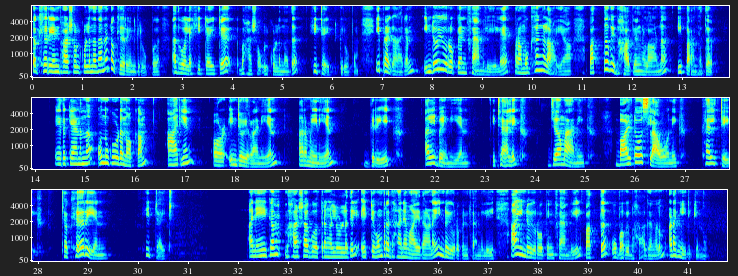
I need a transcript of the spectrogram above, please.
ടൊഖേറിയൻ ഭാഷ ഉൾക്കൊള്ളുന്നതാണ് ടൊഖേറിയൻ ഗ്രൂപ്പ്. അതുപോലെ ഹിറ്റൈറ്റ് ഭാഷ ഉൾക്കൊള്ളുന്നത് ഹിറ്റൈറ്റ് ഗ്രൂപ്പും. ഇപ്രകാരം ഇൻഡോ യൂറോപ്യൻ ഫാമിലിയിലെ പ്രമുഖങ്ങളായ പത്ത് വിഭാഗങ്ങളാണ് ഈ പറഞ്ഞത്. ഏതൊക്കെയാണെന്ന് ഒന്നുകൂടെ നോക്കാം. Aryan or Indo Iranian Armenian Greek Albanian Italic Germanic Balto Slavonic Celtic Tocharian Hittite. അനേകം ഭാഷാഗോത്രങ്ങളിലുള്ളതിൽ ഏറ്റവും പ്രധാനമായതാണ് ഇൻഡോ യൂറോപ്യൻ ഫാമിലി. ആ ഇൻഡോ യൂറോപ്യൻ ഫാമിലിയിൽ പത്ത് ഉപവിഭാഗങ്ങളും അടങ്ങിയിരിക്കുന്നു.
